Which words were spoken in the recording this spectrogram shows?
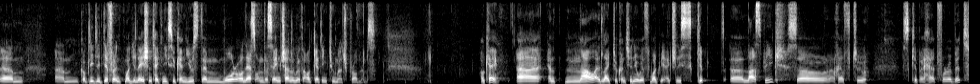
um, um, completely different modulation techniques, you can use them more or less on the same channel without getting too much problems. Okay. Uh, and now I'd like to continue with what we actually skipped uh, last week. So I have to skip ahead for a bit.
